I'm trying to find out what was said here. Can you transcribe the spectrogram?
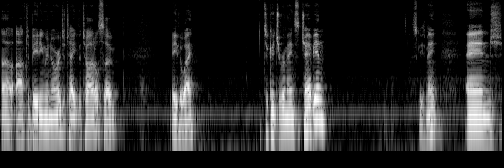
uh, after beating Minoru to take the title. So either way, Taguchi remains the champion. Excuse me. And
